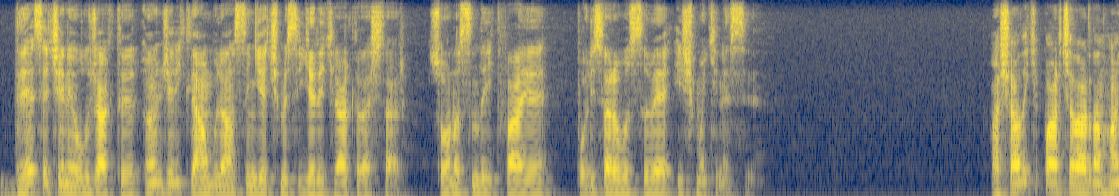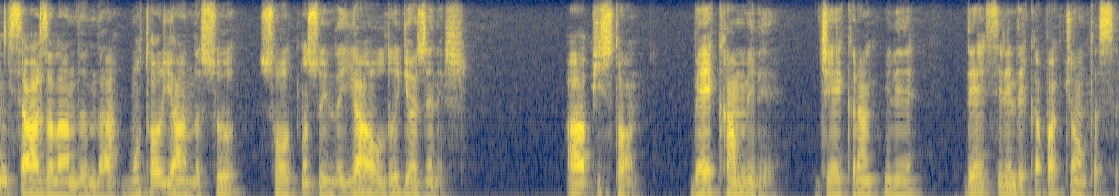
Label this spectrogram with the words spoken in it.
D seçeneği olacaktır. Öncelikle ambulansın geçmesi gerekir arkadaşlar. Sonrasında itfaiye, polis arabası ve iş makinesi. Aşağıdaki parçalardan hangisi arızalandığında motor yağında su, soğutma suyunda yağ olduğu gözlenir? A. Piston B. Kam mili C. Krank mili D. Silindir kapak contası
